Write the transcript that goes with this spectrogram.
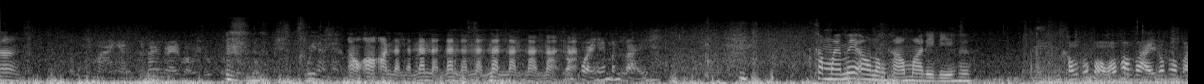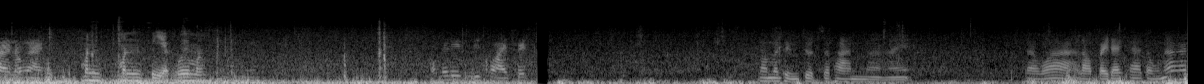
นั่นน่ะเอาเอาเอานั่นนั่นนั่นนั่นนั่นนั่นนั่นนั่นนั่นนั่นต้อนั่งนปล่อยให้มันไหลทำไมไม่เอารองเท้ามาดีๆคือเขาก็บอกว่าผ้าใบก็ผ้าใบแล้วไง มันมันเปียกด้วยมั้งเขาไม่ได้รีควายเฟสเรามาถึงจุดสะพานไม้แต่ว่าเราไปได้แค่ตรงนั้น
